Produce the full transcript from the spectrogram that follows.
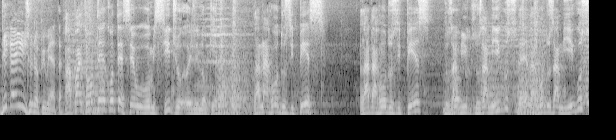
Diga aí, Júnior Pimenta. Rapaz, ontem aconteceu o homicídio, ele Nogueira, lá na Rua dos Ipês, lá da Rua dos Ipês, dos amigos. Dos amigos, né? Na rua dos amigos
